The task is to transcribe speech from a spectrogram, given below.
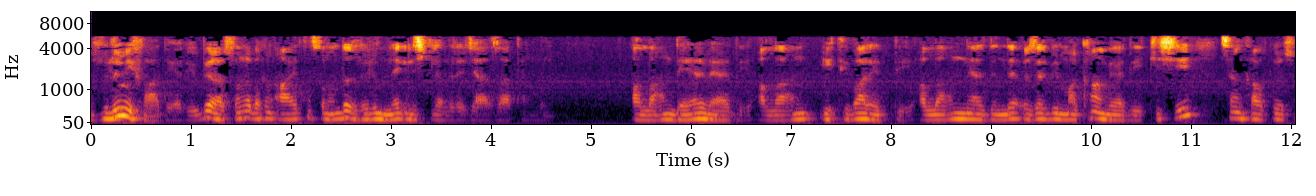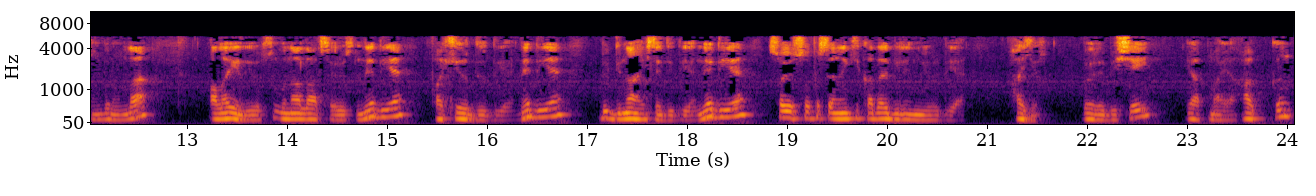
zulüm ifade ediyor. Biraz sonra bakın ayetin sonunda zulümle ilişkilendireceğiz zaten bunu. Allah'ın değer verdiği, Allah'ın itibar ettiği, Allah'ın nezdinde özel bir makam verdiği kişi sen kalkıyorsun bununla alay ediyorsun. Buna laf söylüyorsun. Ne diye? Fakirdir diye. Ne diye? Bir günah işledi diye. Ne diye? Soyu sopu seninki kadar bilinmiyor diye. Hayır. Böyle bir şey yapmaya hakkın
